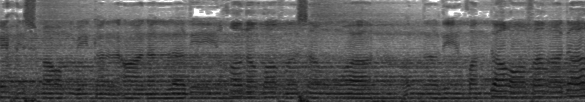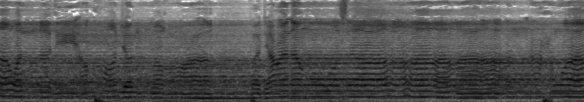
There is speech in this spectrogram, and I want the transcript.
ركزا بحسم ربك الأعلى الذي خلق فسوى والذي قدر فهدى والذي أخرج المرعى فجعله وساء أحوى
